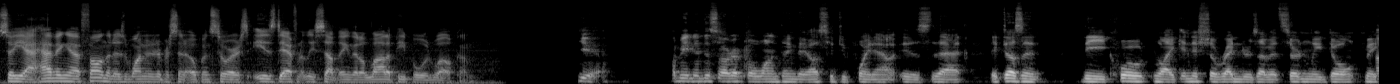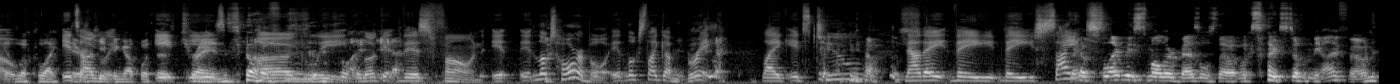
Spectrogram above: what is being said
So yeah, having a phone that is 100% open source is definitely something that a lot of people would welcome. Yeah. I mean, in this article, one thing they also do point out is that it doesn't the quote like initial renders of it certainly don't make Oh, it look like it's they're ugly. keeping up with the It trends. is ugly. like, Look yeah. at this phone. It it looks horrible. It looks like a brick. Like it's too. No. Now they they they cite. They have slightly smaller bezels, though. It looks like still in the iPhone.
